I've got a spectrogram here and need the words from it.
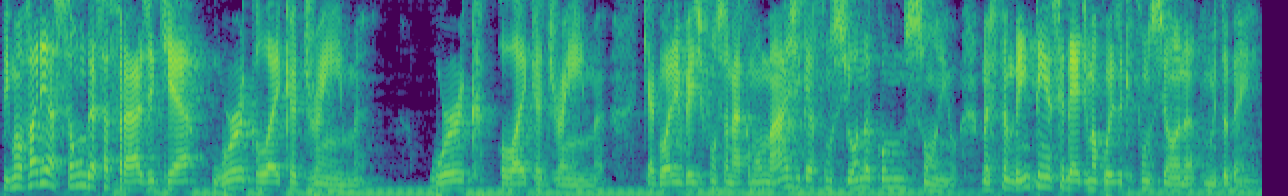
Tem uma variação dessa frase que é work like a dream. Work like a dream. Que agora, em vez de funcionar como mágica, funciona como um sonho. Mas também tem essa ideia de uma coisa que funciona muito bem.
